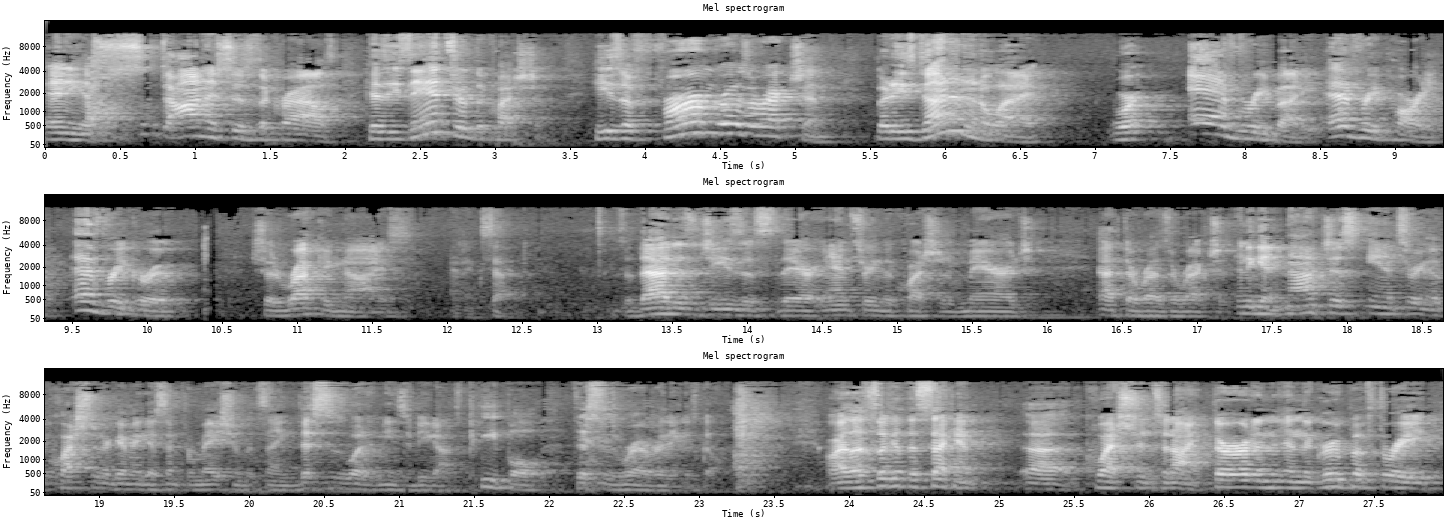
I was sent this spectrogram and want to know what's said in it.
And he astonishes the crowds because he's answered the question. He's affirmed resurrection, but he's done it in a way where everybody, every party, every group should recognize and accept. So that is Jesus there answering the question of marriage at the resurrection. And again, not just answering a question or giving us information, but saying this is what it means to be God's people. This is where everything is going. All right, let's look at the second uh, question tonight. Third, in, in the group of three,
